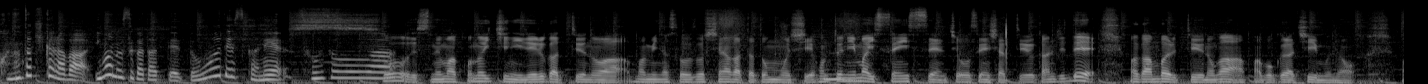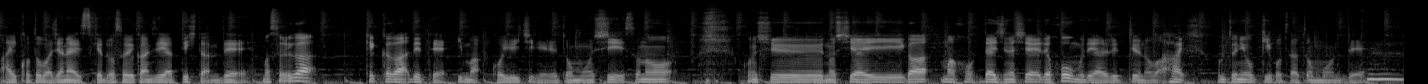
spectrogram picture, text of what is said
この時からは今の姿ってどうですかね？想像は。そうですね、まあ、この位置に入れるかっていうのは、まあ、みんな想像してなかったと思うし本当にまあ一戦一戦挑戦者っていう感じで、まあ、頑張るっていうのが、まあ、僕らチームの合言葉じゃないですけどそういう感じでやってきたんで、まあ、それが結果が出て今こういう位置にいると思うしその今週の試合が、まあ、ほ大事な試合でホームでやれるっていうのははい。本当に大きいことだと思うんで、うん。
